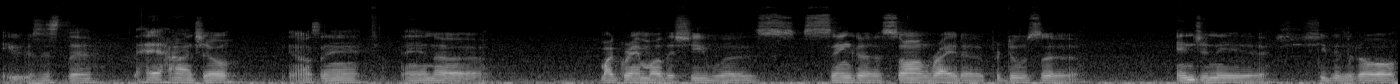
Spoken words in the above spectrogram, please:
He was just the, the head honcho, you know what I'm saying? And uh, my grandmother, she was singer, songwriter, producer, engineer. She did it all.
